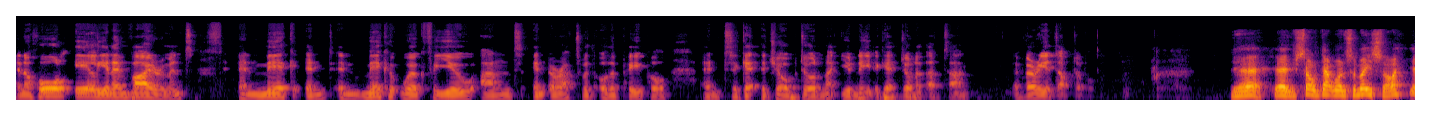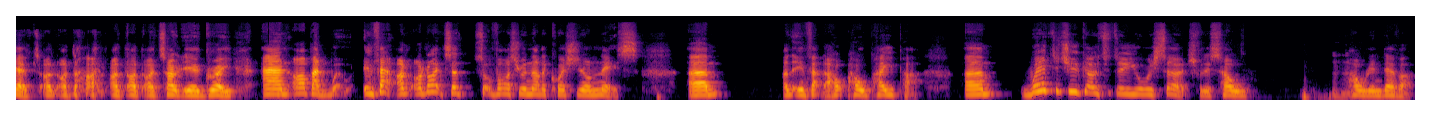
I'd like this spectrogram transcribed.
in a whole alien environment and make and, and make it work for you and interact with other people and to get the job done that you need to get done at that time. They're very adaptable. Yeah, yeah, you sold that one to me, Si. Yeah, I, I, I, I totally agree. And I've had, in fact, I'd, I'd, like to sort of ask you another question on this. Um, and in fact, the whole, whole paper. Um, where did you go to do your research for this whole mm-hmm. whole endeavor?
